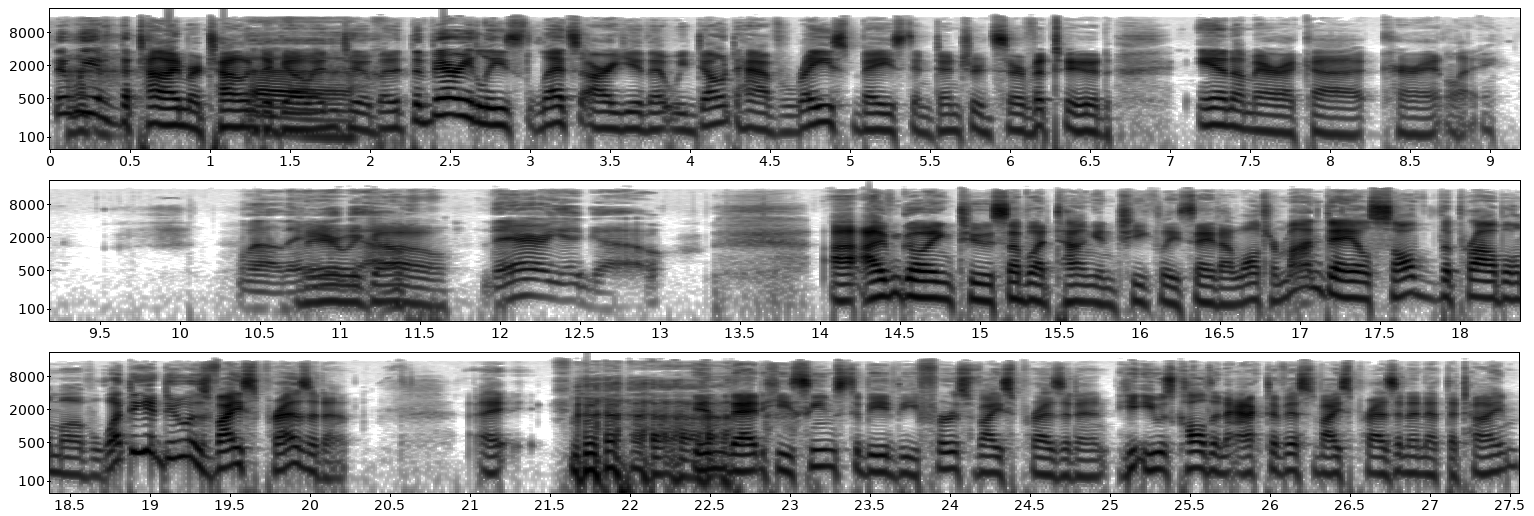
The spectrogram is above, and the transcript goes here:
than we have the time or tone to go into. But at the very least, let's argue that we don't have race based indentured servitude in America currently. Well, there, There you we go. go. There you go. Uh, I'm going to somewhat tongue in cheekly say that Walter Mondale solved the problem of what do you do as vice president? Uh, in that he seems to be the first vice president. He, he was called an activist vice president at the time.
